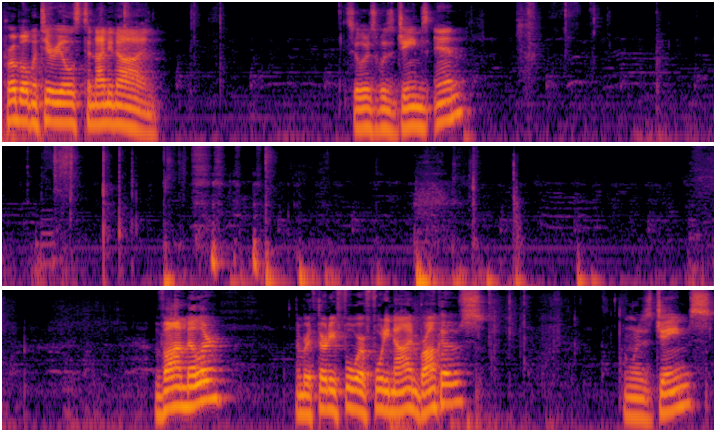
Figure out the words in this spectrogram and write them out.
Pro Bowl materials to 99. Steelers was James N. Von Miller, number 34 of 49, Broncos. One is James.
